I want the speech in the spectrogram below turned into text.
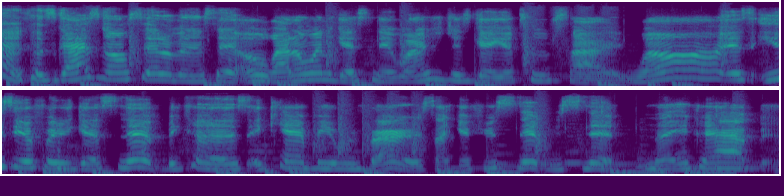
Yeah, because guys gonna sit over there and say, "Oh, I don't want to get snipped. Why don't you just get your tube side?" Well, it's easier for you to get snipped because it can't be reversed. Like if you snip, you snip. Nothing can happen.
